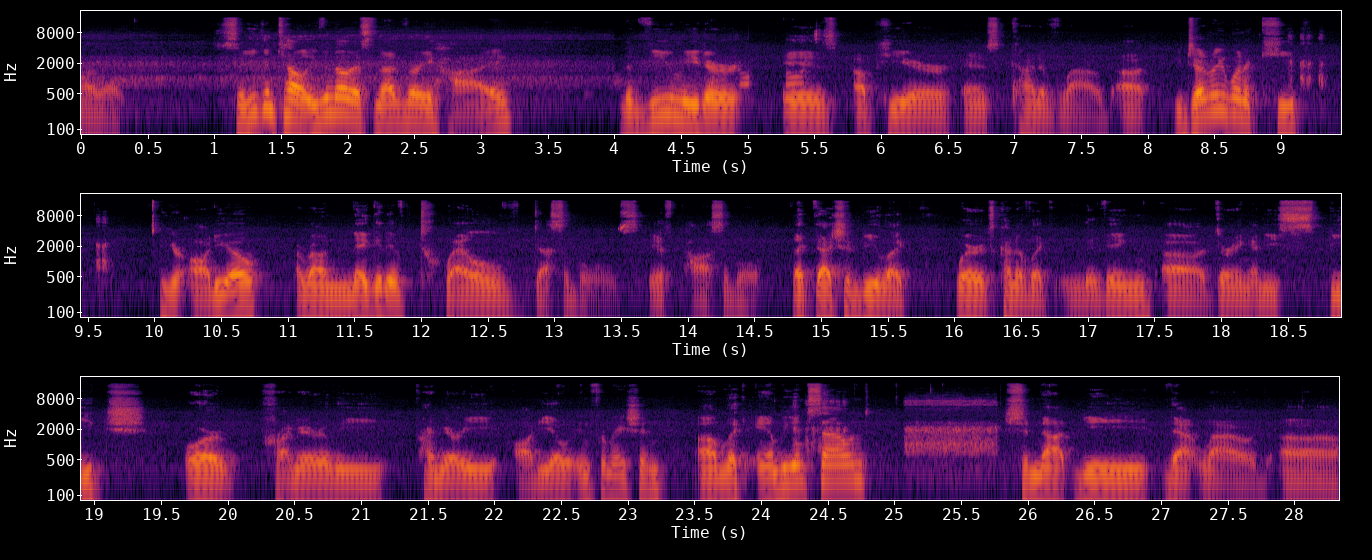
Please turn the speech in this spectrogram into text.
All right. So you can tell, even though it's not very high, the view meter is up here and it's kind of loud. Uh, you generally want to keep your audio around negative 12 decibels if possible. Like that should be like where it's kind of like living uh, during any speech or primarily primary audio information. Um, like ambient sound should not be that loud. Uh,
